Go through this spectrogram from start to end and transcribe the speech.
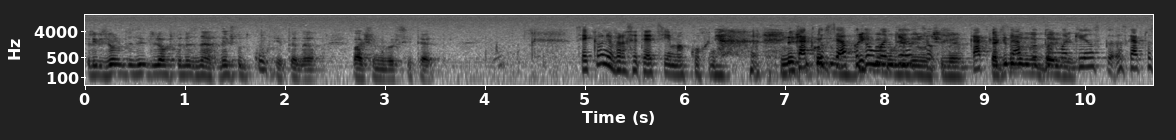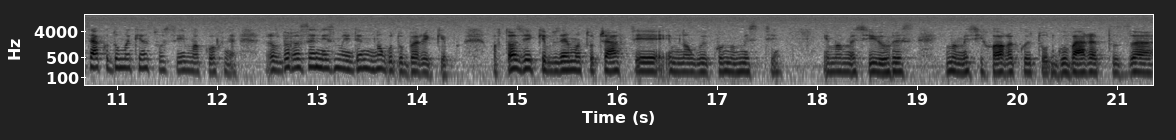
телевизионните зрители още не знаят? Нещо от кухнята на вашия университет? Всеки университет си има кухня. Нещо, както всяко да домакинство, както, Как е да всяко първи? домакинство, както всяко домакинство си има кухня. Разбира се, ние сме един много добър екип. В този екип вземат участие и много економисти. Имаме си юрист, имаме си хора, които отговарят за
